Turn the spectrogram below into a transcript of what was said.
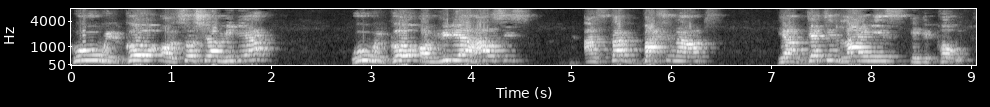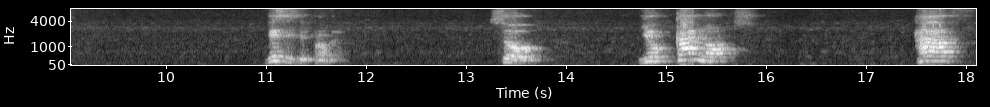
who will go on social media, who will go on media houses and start bashing out their dirty linings in the public. This is the problem. So you cannot have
